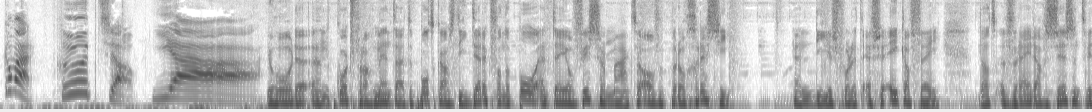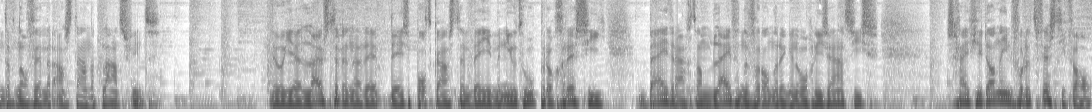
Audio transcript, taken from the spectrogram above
Kom maar. Goed zo. Ja. Je hoorde een kort fragment uit de podcast die Dirk van der Pol en Theo Visser maakten over progressie. En die is voor het FCE Café, dat vrijdag 26 november aanstaande plaatsvindt. Wil je luisteren naar de- deze podcast en ben je benieuwd hoe progressie bijdraagt aan blijvende verandering in organisaties? Schrijf je dan in voor het festival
